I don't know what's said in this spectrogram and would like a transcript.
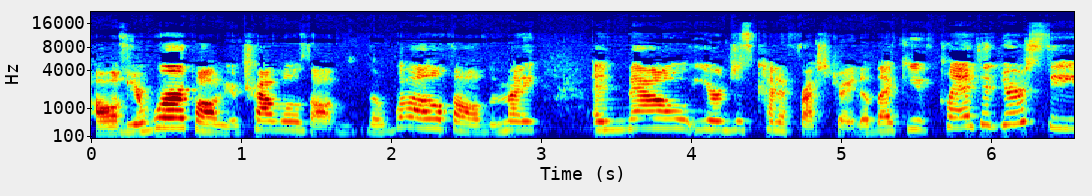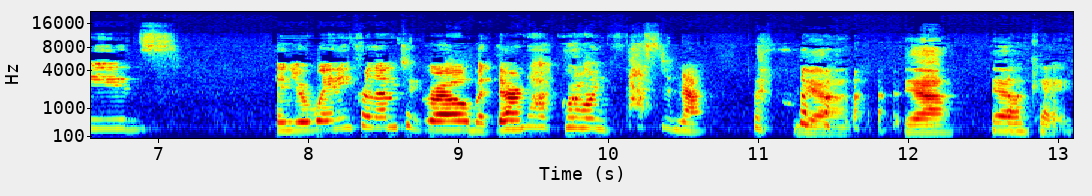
all of your work, all of your travels, all of the wealth, all of the money, and now you're just kind of frustrated. Like you've planted your seeds and you're waiting for them to grow, but they're not growing fast enough. yeah. Yeah. Yeah. Okay.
